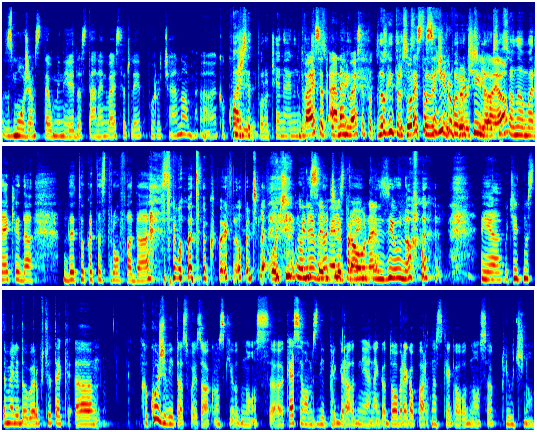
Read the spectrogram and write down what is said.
z možem ste omenili, da ste 21 let poročena. Uh, kako 20 živi- poročena, 21. 20, skupaj. 21 po- Zelo hitro Torej ste se poročili, hitro poročila, ja? Vsi so nam rekli, da, da je to katastrofa, da se bomo takoj ločili. Očitno niso bilo imeli prav, ne? Intenzivno. ja. Očitno ste imeli dober občutek. Um, kako živite svoj zakonski odnos? Uh, Kaj se vam zdi pri gradnji enega dobrega partnerskega odnosa ključno?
